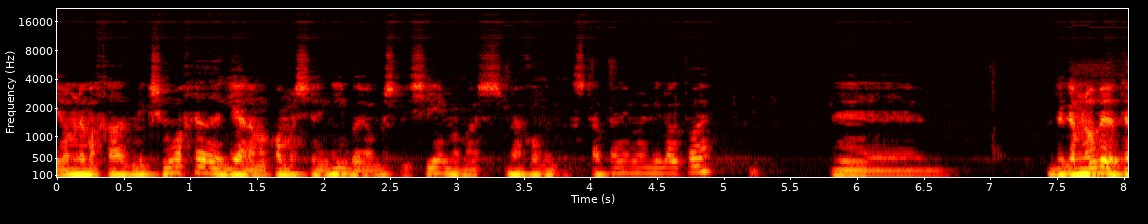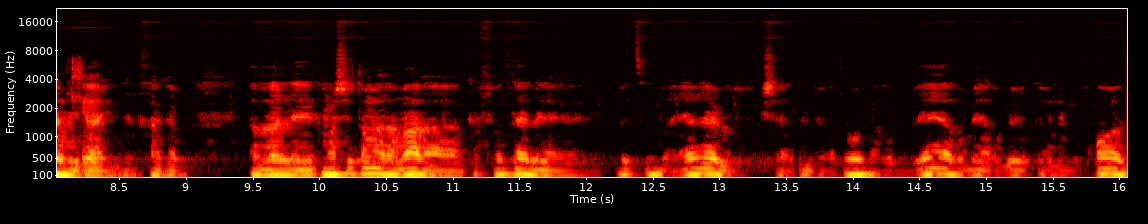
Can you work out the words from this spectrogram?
יום למחרת מיק שומאחר הגיע למקום השני ביום השלישי, ממש מאחורי ורשטפן אם אני לא טועה, וגם לא ביותר מדי כן. דרך אגב, אבל כמו שתומר אמר, ההקפות האלה בעצם בערב, כשהטמפרטורות הרבה הרבה הרבה יותר נמוכות,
